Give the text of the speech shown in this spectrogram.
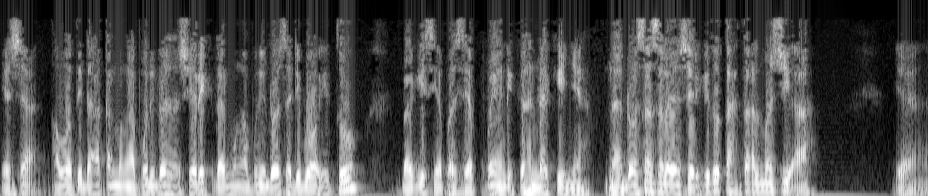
yasha. Allah tidak akan mengampuni dosa syirik dan mengampuni dosa di bawah itu bagi siapa-siapa yang dikehendakinya. Nah, dosa selain syirik itu tahta al-masyiah. Ya,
